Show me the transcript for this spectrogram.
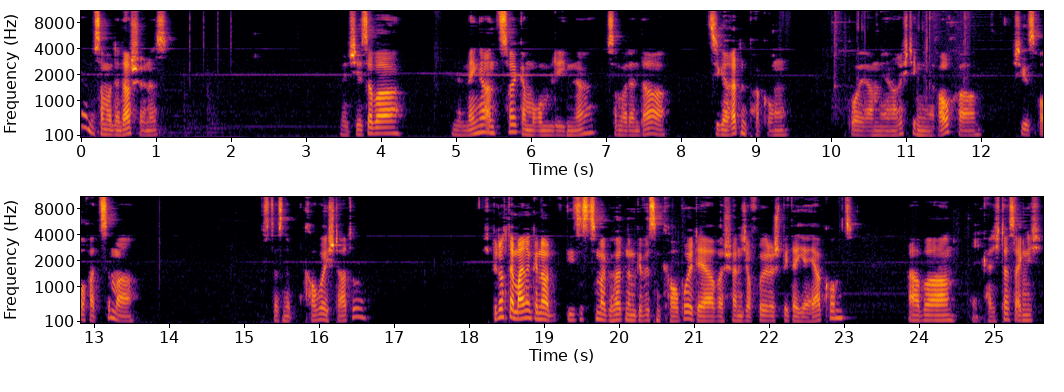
Ja, was haben wir denn da Schönes? Mensch, hier ist aber eine Menge an Zeug am rumliegen, ne? Was haben wir denn da? Zigarettenpackungen. Boah, wir haben hier einen richtigen Raucher. Richtiges Raucherzimmer. Ist das eine Cowboy-Statue? Ich bin doch der Meinung, genau, dieses Zimmer gehört einem gewissen Cowboy, der wahrscheinlich auch früher oder später hierher kommt. Aber kann ich das eigentlich?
